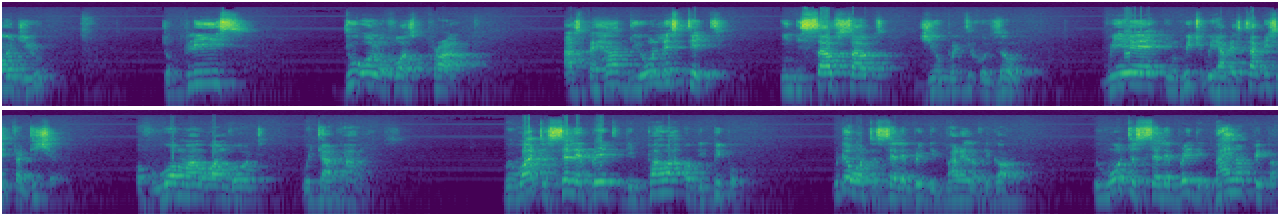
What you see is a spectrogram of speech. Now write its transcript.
urge you to please do all of us proud as perhaps the only state in the South-South geopolitical zone where, in which we have established a tradition of man, one vote without violence. We want to celebrate the power of the people. We don't want to celebrate the barrel of the gun. We want to celebrate the ballot paper.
